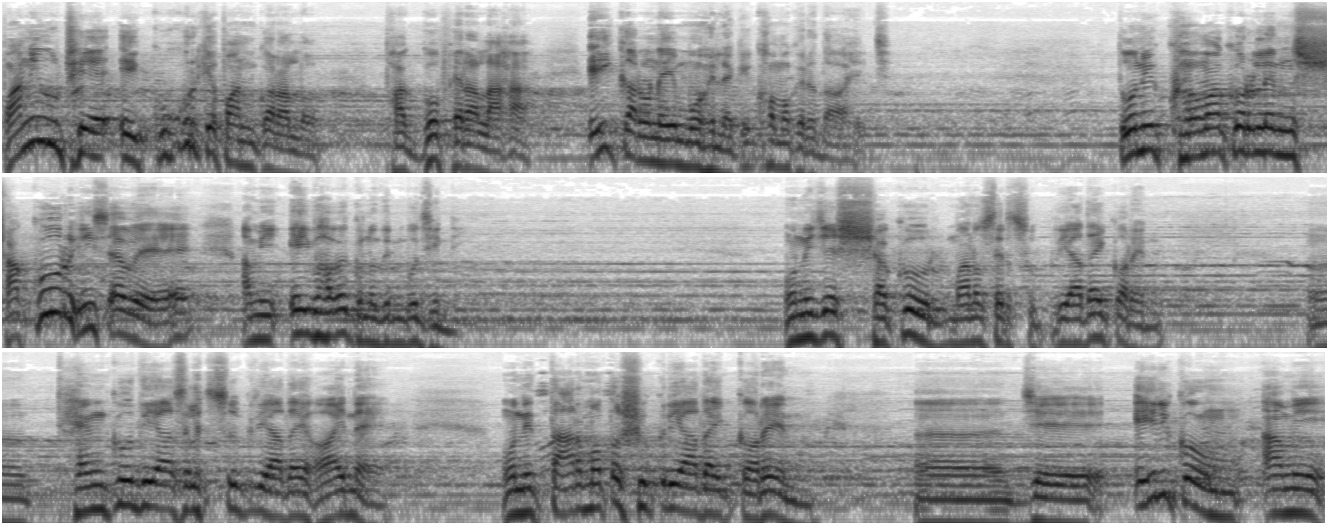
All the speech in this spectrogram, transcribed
পানি উঠিয়ে এই কুকুরকে পান করালো। ভাগ্য ফেরা লাহা এই কারণে এই মহিলাকে ক্ষমা করে দেওয়া হয়েছে। তো উনি ক্ষমা করলেন শাকুর হিসাবে, আমি এইভাবে কোনোদিন বুঝিনি। উনি যে শাকুর মানুষের শুক্রিয়া আদায় করেন থ্যাংক দিয়ে আসলে শুক্রিয়া আদায় হয় না। উনি তার মতো শুক্রিয়া আদায় করেন যে এইরকম আমি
